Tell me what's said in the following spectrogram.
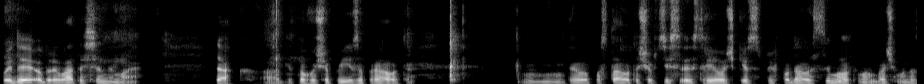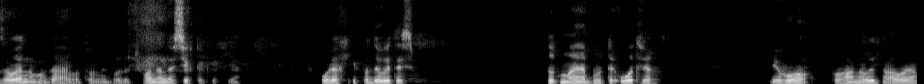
По ідеї, обриватися немає. Так, для того, щоб її заправити, треба поставити, щоб ці стрілочки співпадали з цими, от ми бачимо на зеленому, да, от вони будуть. Вони на всіх таких є в пулях. І подивитись, тут має бути отвір. Його погано видно, але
